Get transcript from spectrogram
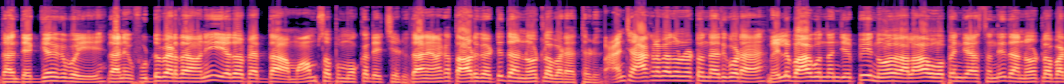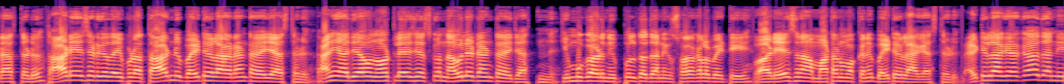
దాని దగ్గరకు పోయి దానికి ఫుడ్ పెడదామని ఏదో పెద్ద మాంసపు మొక్క తెచ్చాడు. దాని వెనక తాడు కట్టి దాని నోట్లో పడేస్తాడు. మంచి ఆకలి మీద ఉన్నట్టుంది అది కూడా. మెల్లు బాగుందని చెప్పి నోరు అలా ఓపెన్ ఓపెన్ చేస్తుంది దాని నోట్లో పడేస్తాడు. తాడు వేసాడు కదా ఇప్పుడు ఆ తాడుని బయటకు లాగడానికి ట్రై చేస్తాడు. కానీ అదేమో నోట్లో వేసేసుకొని నవ్వులేడానికి ట్రై చేస్తుంది. కిమ్ముగాడు నిప్పులతో దానికి సొరకలు పెట్టి వాడు వేసిన ఆ మటన్ మొక్కని బయటకు లాగేస్తాడు. బయట లాగాక దాన్ని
